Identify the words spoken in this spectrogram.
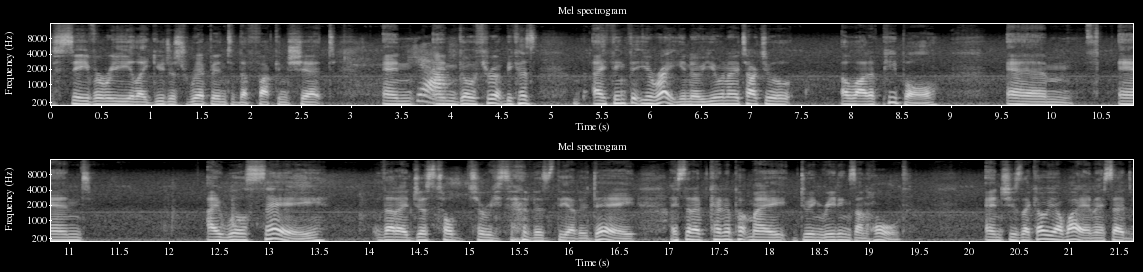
savory, like you just rip into the fucking shit, and Yeah. and go through it because I think that you're right. You know, you and I talk to a, a lot of people, and and I will say that I just told Teresa this the other day. I said I've kind of put my doing readings on hold. And she's like, "Oh yeah, why?" And I said,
